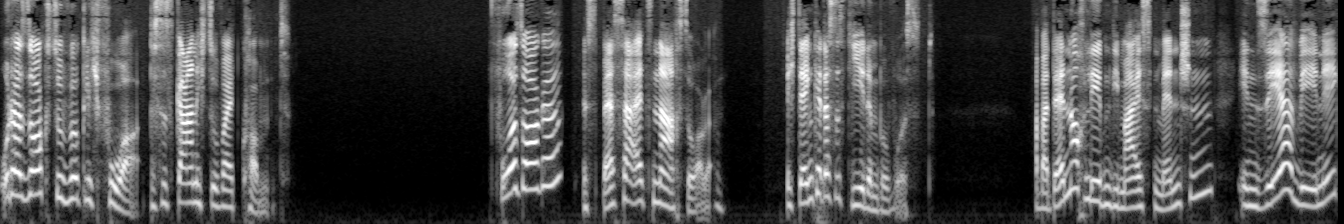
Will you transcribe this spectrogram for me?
Oder sorgst du wirklich vor, dass es gar nicht so weit kommt? Vorsorge ist besser als Nachsorge. Ich denke, das ist jedem bewusst. Aber dennoch leben die meisten Menschen in sehr wenig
